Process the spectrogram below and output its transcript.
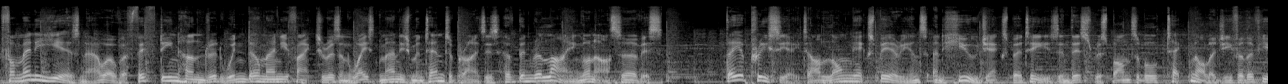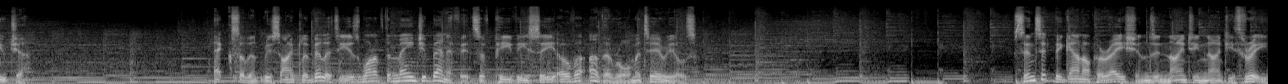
For many years now, over 1,500 window manufacturers and waste management enterprises have been relying on our service. They appreciate our long experience and huge expertise in this responsible technology for the future. Excellent recyclability is one of the major benefits of PVC over other raw materials. Since it began operations in 1993,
